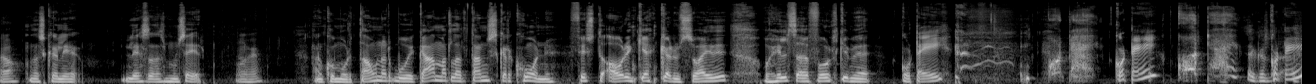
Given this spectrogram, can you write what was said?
já, og það skal ég lesa það sem hún segir. Ok. Hann kom úr dánarbúi gamallar danskar konu. Fyrstu árin gekkar um svæðið og hilsaði fólki með God day God day God day God day God day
